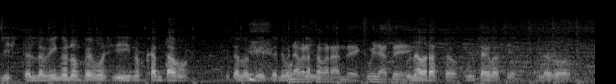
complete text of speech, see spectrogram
Listo, el domingo nos vemos y nos cantamos. Eso es lo que tenemos. Un abrazo grande, cuídate. Un abrazo, muchas gracias. Hasta luego.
